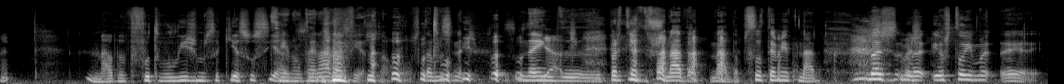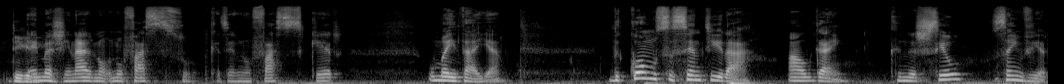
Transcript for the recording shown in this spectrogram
não é? Nada de futebolismos aqui associados. Sim, não tem nada a ver. Não, de estamos nem de partidos, nada, nada, absolutamente nada. Mas, Mas- mas eu estou a, ima- Diga a aí. imaginar, não, não faço, quer dizer, não faço sequer uma ideia de como se sentirá alguém que nasceu sem ver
